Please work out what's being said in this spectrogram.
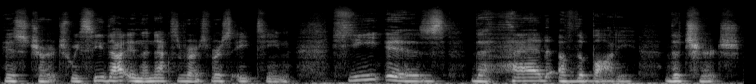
his church. We see that in the next verse, verse 18. He is the head of the body, the church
